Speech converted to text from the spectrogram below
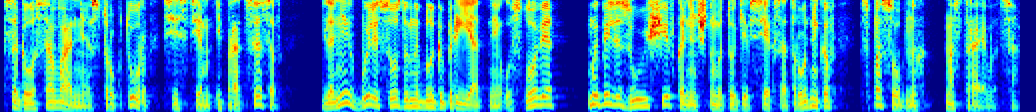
согласования структур, систем и процессов для них были созданы благоприятные условия мобилизующие в конечном итоге всех сотрудников, способных настраиваться.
